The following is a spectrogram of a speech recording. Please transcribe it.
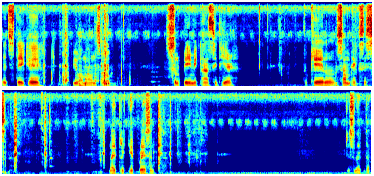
let's take a few amounts of sulfamic acid here to kill some excess nitric if present. Just like that.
